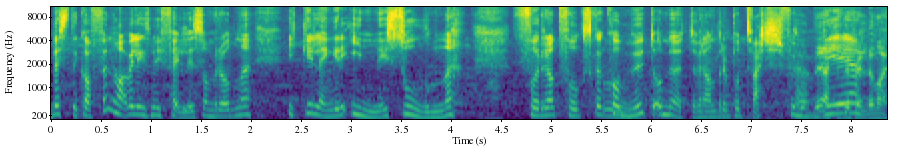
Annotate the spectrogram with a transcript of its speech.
beste kaffen har vi liksom i fellesområdene, ikke lenger inne i sonene. For at folk skal komme ut og møte hverandre på tvers. For Det er ikke tilfeldig, nei.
